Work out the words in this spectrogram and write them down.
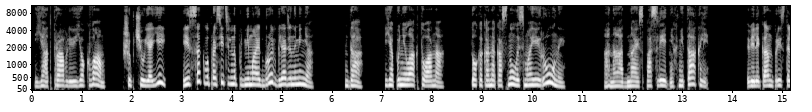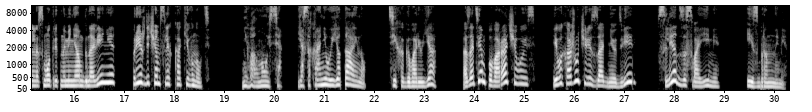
«Я отправлю ее к вам», — шепчу я ей, и Исаак вопросительно поднимает бровь, глядя на меня. «Да, я поняла, кто она. То, как она коснулась моей руны. Она одна из последних, не так ли?» Великан пристально смотрит на меня мгновение, прежде чем слегка кивнуть. «Не волнуйся, я сохраню ее тайну», — тихо говорю я, а затем поворачиваюсь и выхожу через заднюю дверь вслед за своими избранными.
